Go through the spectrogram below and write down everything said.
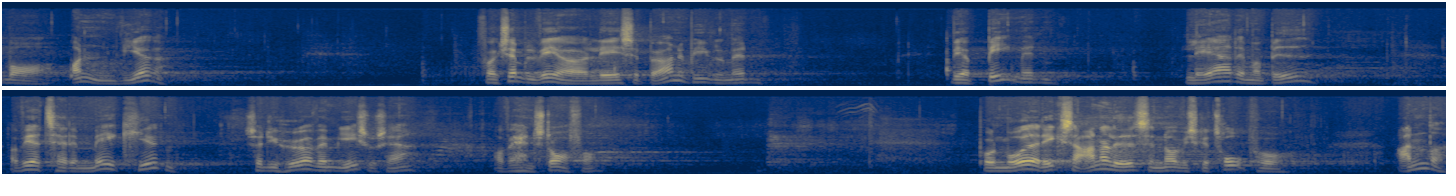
hvor ånden virker. For eksempel ved at læse børnebibel med dem. Ved at bede med dem. Lære dem at bede. Og ved at tage dem med i kirken, så de hører, hvem Jesus er og hvad han står for. På en måde er det ikke så anderledes, end når vi skal tro på andre.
